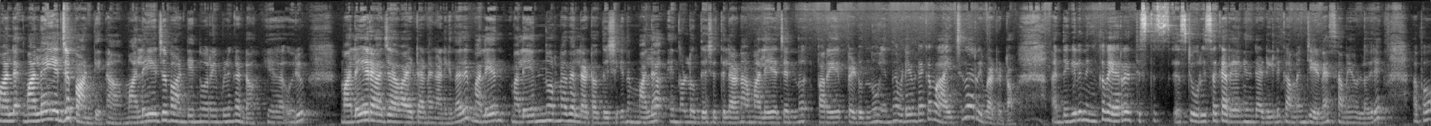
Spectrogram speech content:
മല മലയജ പാണ്ഡ്യൻ. ആ മലയജ പാണ്ഡ്യൻ എന്ന് പറയുമ്പോഴും കണ്ടോ? ഒരു മലയ രാജാവായിട്ടാണ് കാണിക്കുന്നത്. അത് മലയൻ മലയൻ എന്ന് പറഞ്ഞതല്ല കേട്ടോ ഉദ്ദേശിക്കുന്നത്. മല എന്നുള്ള ഉദ്ദേശത്തിലാണ് ആ മലയജ എന്ന് പറയപ്പെടുന്നു എന്ന് ഇവിടെ ഇവിടെയൊക്കെ വായിച്ചത് അറിവാണ് കേട്ടോ. എന്തെങ്കിലും നിങ്ങൾക്ക് വേറെ വ്യത്യസ്ത സ്റ്റോറീസൊക്കെ അറിയാമെങ്കിൽ ഇതിന്റെ അടിയിൽ കമന്റ് ചെയ്യണേ. സമയമുള്ളവർ അപ്പോൾ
